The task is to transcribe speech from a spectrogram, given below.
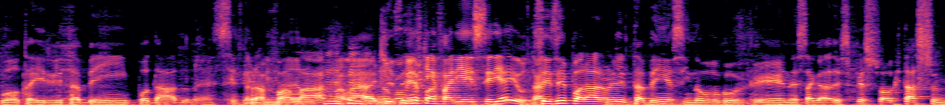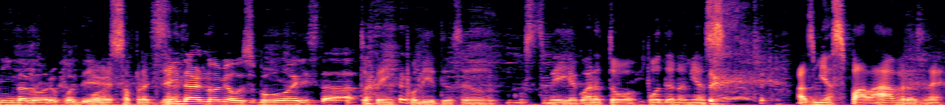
o Altair, ele tá bem podado, né? Pra falar. falar. Normalmente quem faria isso seria eu, tá? Vocês repararam, ele tá bem assim, novo governo, essa, esse pessoal que tá assumindo agora o poder. Pô, só pra dizer. Sem dar nome aos bois, tá? Eu tô bem polido, eu costumei. Agora eu tô podando as minhas, as minhas palavras, né?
